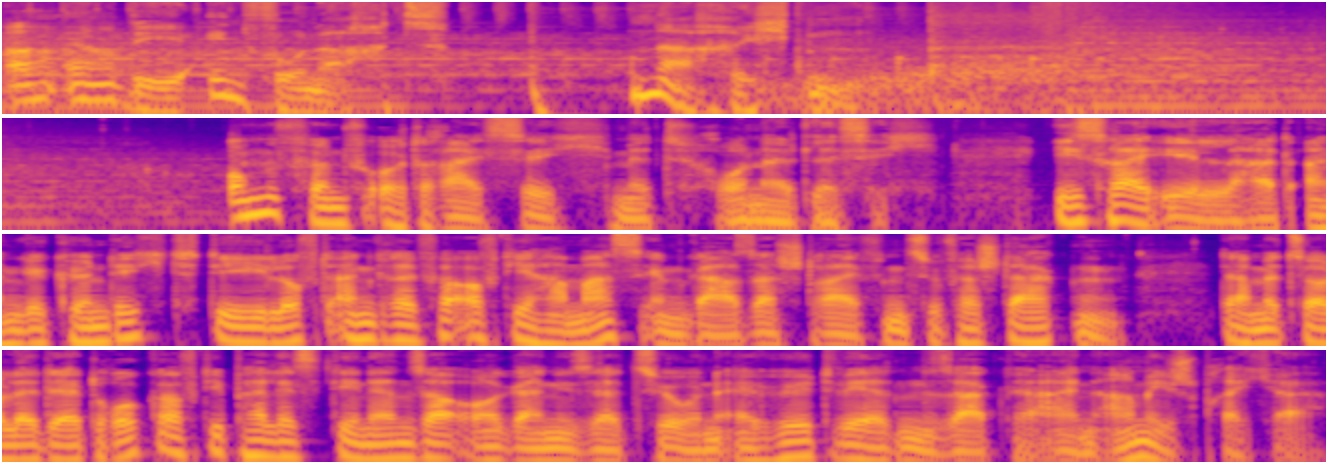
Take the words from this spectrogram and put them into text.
ARD Infonacht Nachrichten um 5.30 Uhr mit Ronald Lessig. Israel hat angekündigt, die Luftangriffe auf die Hamas im Gazastreifen zu verstärken. Damit solle der Druck auf die Palästinenserorganisation erhöht werden, sagte ein Armeesprecher.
